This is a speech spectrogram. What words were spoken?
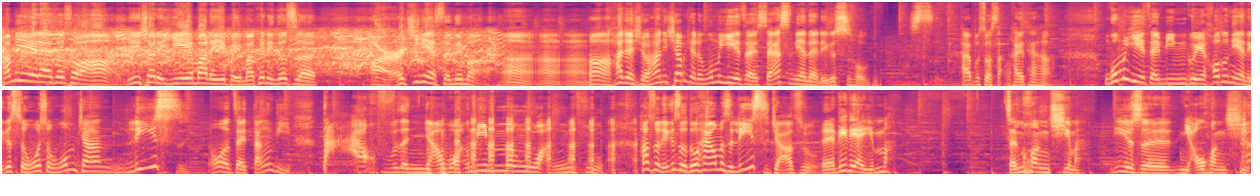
他们爷 呢，说实话啊，你晓得爷嘛那一辈嘛，肯定都是二几年生的嘛。啊啊啊！啊，他在秀他，你晓不晓得我们爷在三十年代那个时候是，还不说上海滩哈，我们爷在民国好多年那个时候，我说我们家李氏，哦，在当地大户人家望名门望族，他说那个时候都喊我们是李氏家族。哎，李莲英嘛，正黄旗嘛，你就是尿黄旗，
